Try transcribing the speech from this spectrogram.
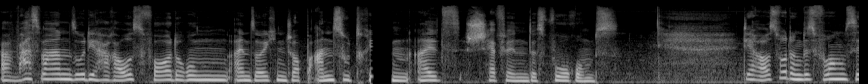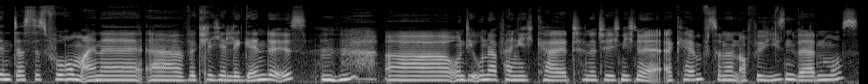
Was waren so die Herausforderungen, einen solchen Job anzutreten als Chefin des Forums? Die Herausforderungen des Forums sind, dass das Forum eine äh, wirkliche Legende ist mhm. äh, und die Unabhängigkeit natürlich nicht nur erkämpft, sondern auch bewiesen werden muss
